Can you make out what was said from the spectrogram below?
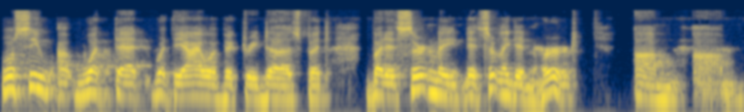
We'll see uh, what that what the Iowa victory does, but but it certainly it certainly didn't hurt. Um, um,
